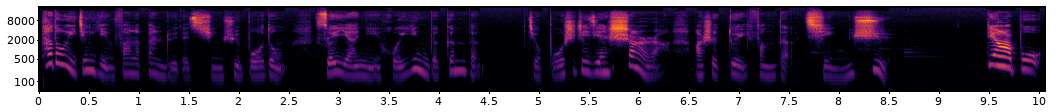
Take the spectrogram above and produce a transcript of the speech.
他都已经引发了伴侣的情绪波动。所以啊，你回应的根本就不是这件事儿啊，而是对方的情绪。第二步，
